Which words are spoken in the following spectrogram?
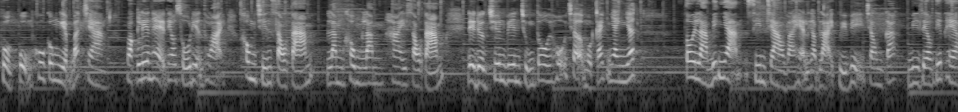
thuộc cụm khu công nghiệp Bát Tràng hoặc liên hệ theo số điện thoại 0968 505 268 để được chuyên viên chúng tôi hỗ trợ một cách nhanh nhất. Tôi là Bích Nhạn, xin chào và hẹn gặp lại quý vị trong các video tiếp theo.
